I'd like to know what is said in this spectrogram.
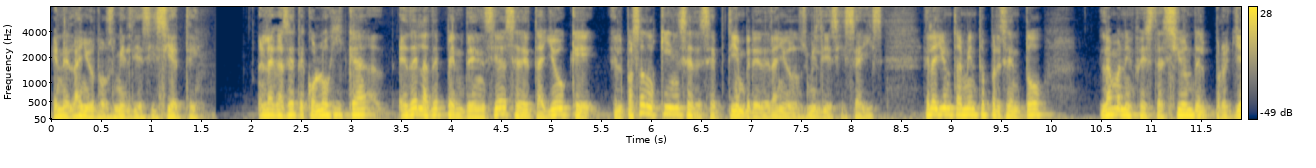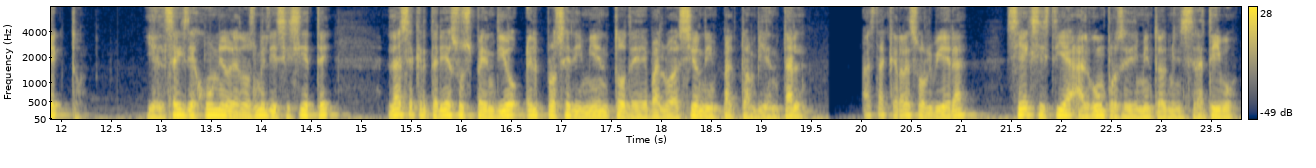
en el año 2017. En la Gaceta Ecológica de la Dependencia se detalló que el pasado 15 de septiembre del año 2016 el ayuntamiento presentó la manifestación del proyecto y el 6 de junio de 2017 la Secretaría suspendió el procedimiento de evaluación de impacto ambiental hasta que resolviera si existía algún procedimiento administrativo.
